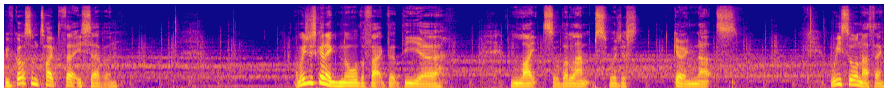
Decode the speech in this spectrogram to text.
we've got some type 37. And we're just going to ignore the fact that the uh, lights or the lamps were just going nuts. We saw nothing.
